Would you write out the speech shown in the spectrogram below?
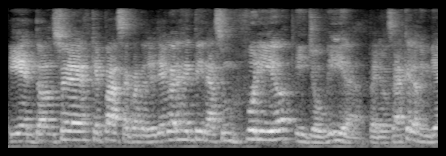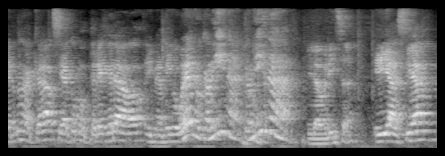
Y entonces, ¿qué pasa? Cuando yo llego a Argentina hace un frío y llovía, pero sabes que los inviernos acá hacía como 3 grados y mi amigo, bueno, camina, camina. ¿Y la brisa? Y hacía,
